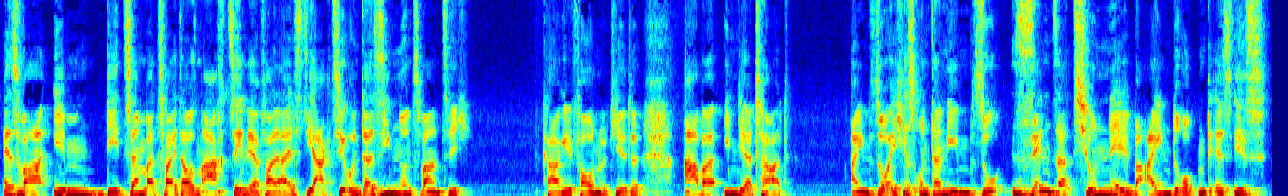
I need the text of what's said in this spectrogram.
Es war im Dezember 2018 der Fall, als die Aktie unter 27 KGV notierte. Aber in der Tat, ein solches Unternehmen, so sensationell beeindruckend es ist,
